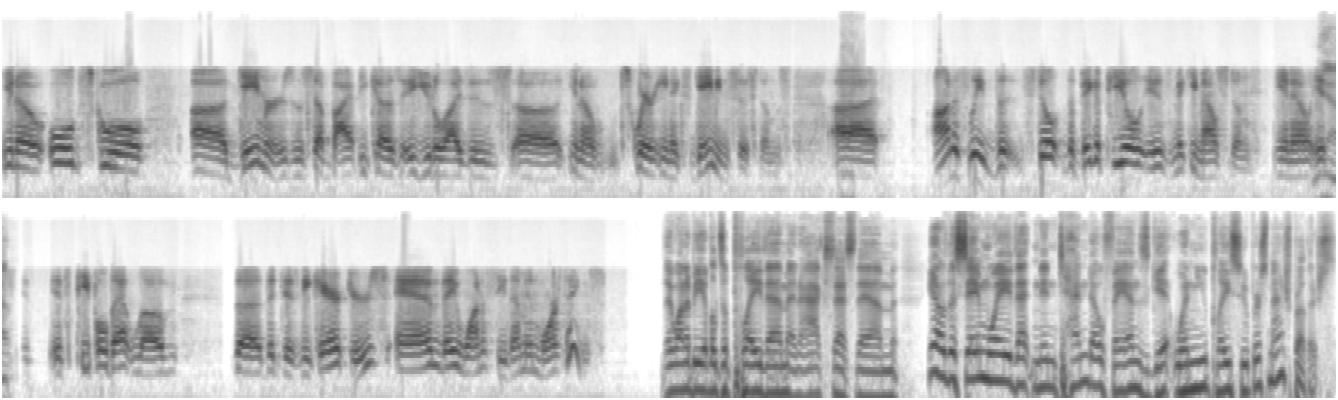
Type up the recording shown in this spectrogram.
you know old school uh, gamers and stuff buy it because it utilizes uh, you know Square Enix gaming systems. Uh, honestly, the still the big appeal is Mickey Mousedom. You know, it's yeah. it's, it's people that love the the Disney characters and they want to see them in more things. They want to be able to play them and access them, you know, the same way that Nintendo fans get when you play Super Smash Brothers.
